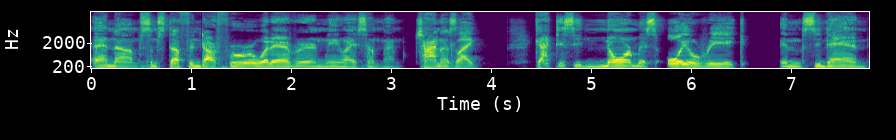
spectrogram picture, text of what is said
and um, some stuff in Darfur or whatever. And anyway, something China's like got this enormous oil rig in Sudan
